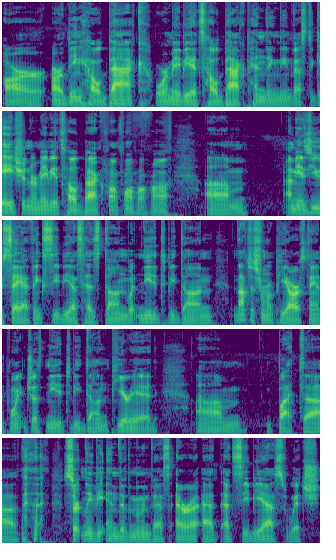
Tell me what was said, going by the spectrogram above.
are are being held back, or maybe it's held back pending the investigation, or maybe it's held back. Um, I mean, as you say, I think CBS has done what needed to be done, not just from a PR standpoint, just needed to be done. Period. Um, but uh, certainly the end of the Moonves era at, at CBS, which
